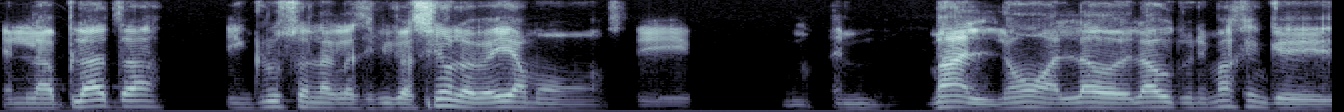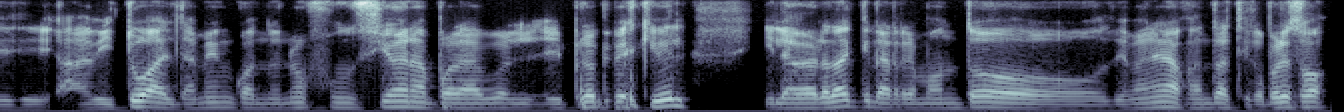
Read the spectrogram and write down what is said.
en La Plata, incluso en la clasificación lo veíamos eh, mal, ¿no? Al lado del auto, una imagen que habitual también cuando no funciona por el propio Esquivel, y la verdad que la remontó de manera fantástica. Por eso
